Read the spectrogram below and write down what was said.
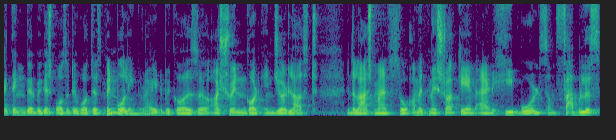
i think their biggest positive was their spin bowling right because uh, ashwin got injured last in the last match so amit mishra came and he bowled some fabulous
